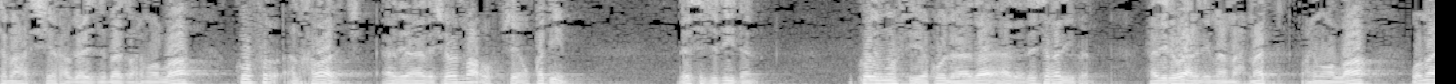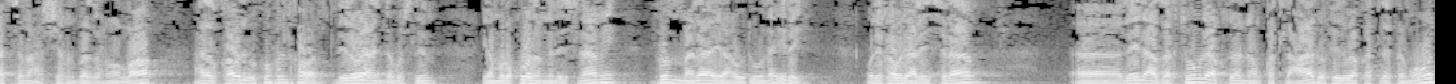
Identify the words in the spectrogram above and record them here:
سماحة الشيخ عبد العزيز بن باز رحمه الله كفر الخوارج. هذا هذا شيء معروف شيء قديم ليس جديدا. كل المفتي يقول هذا هذا ليس غريبا. هذه رواية عن الإمام أحمد رحمه الله. ومات سماحة الشيخ الباز رحمه الله على القول بكفر الخوارج لرواية عند مسلم يمرقون من الإسلام ثم لا يعودون إليه. ولقول عليه السلام آه لئن أدركتهم لأقتلنهم قتل عاد وفي رواية قتل ثمود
